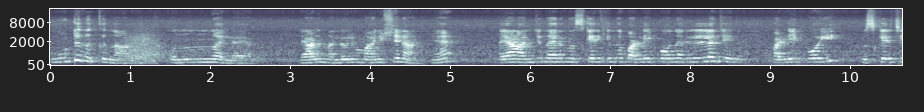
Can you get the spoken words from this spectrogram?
കൂട്ടു നിൽക്കുന്ന ആളല്ല. ഒന്നുമല്ല അയാൾ. അയാൾ നല്ലൊരു മനുഷ്യനാണ്. ഏ? അയാൾ അഞ്ചു നേരം നിസ്കരിക്കുന്നു പള്ളിയിൽ പോകുന്ന എല്ലാം ചെയ്യുന്നു. പള്ളിയിൽ പോയി നിസ്കരിച്ച്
